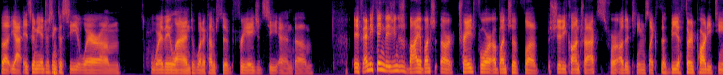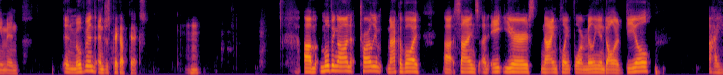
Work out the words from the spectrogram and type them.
but yeah, it's gonna be interesting to see where um where they land when it comes to free agency and um if anything they can just buy a bunch or trade for a bunch of uh, shitty contracts for other teams like to be a third party team in in movement and just pick up picks. Mhm. Um, moving on, Charlie McAvoy uh, signs an eight years, nine point four million dollar deal. I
